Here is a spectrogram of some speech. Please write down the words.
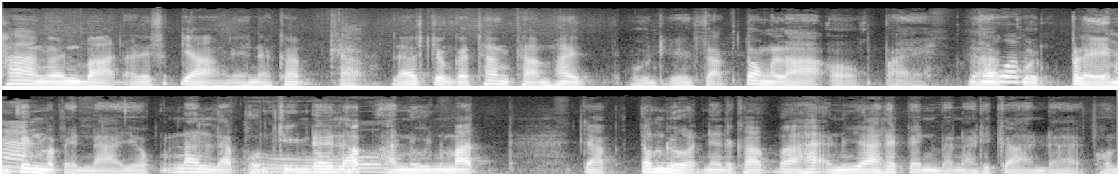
ค่าเงินบาทอะไรสักอย่างเนี่ยนะครับครับแล้วจนกระทั่งทำให้คุณเกรียงศักดิ์ต้องลาออกไป แล้วรวมคุณเปรมค่ะขึ้นมาเป็นนายก นั่นแหละผมจึงได้รับโอ้อนุมัติจากตำรวจเนี่ยนะครับว่าให้อนุญาตให้เป็นบรรณาธิการได้ ผม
